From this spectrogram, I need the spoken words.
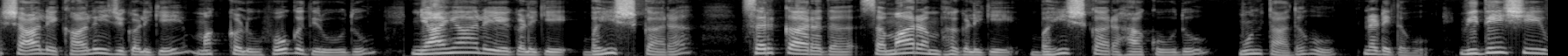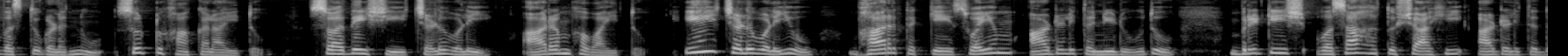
ಶಾಲೆ ಕಾಲೇಜುಗಳಿಗೆ ಮಕ್ಕಳು ಹೋಗದಿರುವುದು, ನ್ಯಾಯಾಲಯಗಳಿಗೆ ಬಹಿಷ್ಕಾರ ಸರ್ಕಾರದ ಸಮಾರಂಭಗಳಿಗೆ ಬಹಿಷ್ಕಾರ ಹಾಕುವುದು ಮುಂತಾದವು ನಡೆದವು. ವಿದೇಶಿ ವಸ್ತುಗಳನ್ನು ಸುಟ್ಟು ಹಾಕಲಾಯಿತು. ಸ್ವದೇಶಿ ಚಳುವಳಿ ಆರಂಭವಾಯಿತು. ಈ ಚಳುವಳಿಯು ಭಾರತಕ್ಕೆ ಸ್ವಯಂ ಆಡಳಿತ ನೀಡುವುದು ಬ್ರಿಟಿಷ್ ವಸಾಹತುಶಾಹಿ ಆಡಳಿತದ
